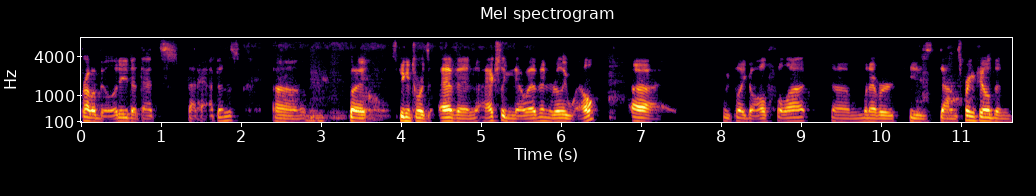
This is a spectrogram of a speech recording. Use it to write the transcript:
probability that that's that happens. Um, but speaking towards Evan, I actually know Evan really well. Uh, we play golf a lot um, whenever he's down in Springfield, and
